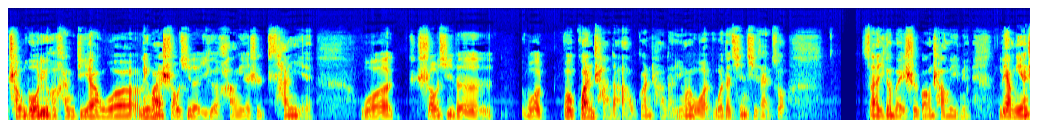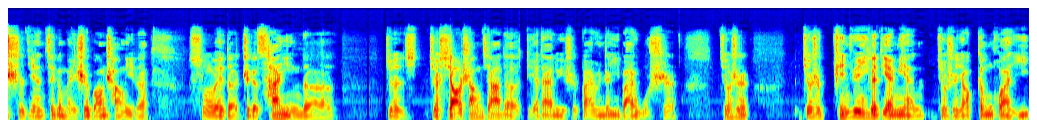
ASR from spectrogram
成活率会很低啊。我另外熟悉的一个行业是餐饮，我熟悉的我我观察的啊，我观察的，因为我我的亲戚在做，在一个美食广场里面，两年时间，这个美食广场里的所谓的这个餐饮的就就小商家的迭代率是百分之一百五十，就是。就是平均一个店面就是要更换一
